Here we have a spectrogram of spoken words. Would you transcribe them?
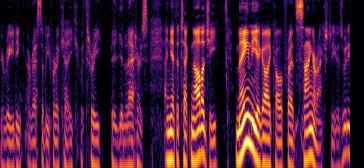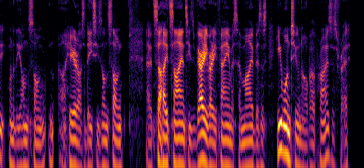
you're reading a recipe for a cake with three billion letters. And yet the technology, mainly a guy called Fred Sanger, actually, who's really one of the unsung uh, heroes, at least he's unsung outside science. He's very, very famous in my business. He won two Nobel Prizes, Fred.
